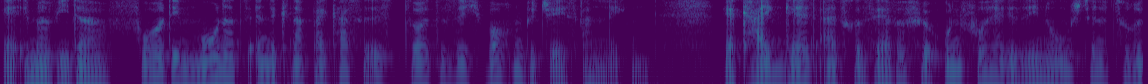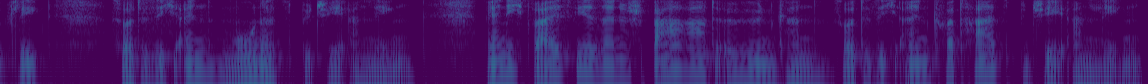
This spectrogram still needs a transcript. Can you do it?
Wer immer wieder vor dem Monatsende knapp bei Kasse ist, sollte sich Wochenbudgets anlegen. Wer kein Geld als Reserve für unvorhergesehene Umstände zurücklegt, sollte sich ein Monatsbudget anlegen. Wer nicht weiß, wie er seine Sparrate erhöhen kann, sollte sich ein Quartalsbudget anlegen.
